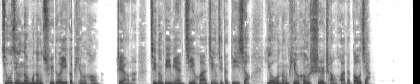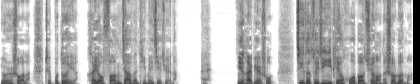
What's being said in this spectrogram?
究竟能不能取得一个平衡。这样呢，既能避免计划经济的低效，又能平衡市场化的高价。有人说了，这不对呀，还有房价问题没解决呢。哎，您还别说，记得最近一篇火爆全网的社论吗？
